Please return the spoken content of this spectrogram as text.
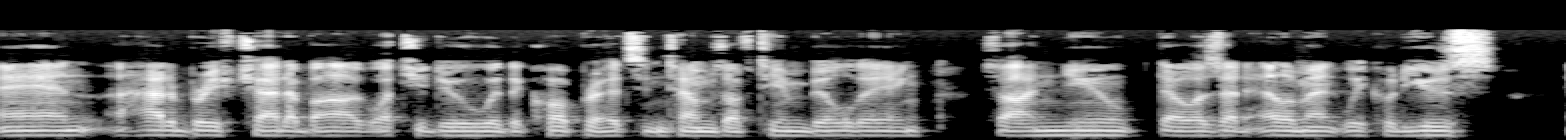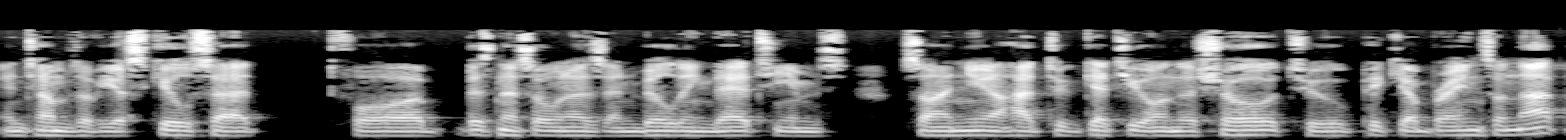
And I had a brief chat about what you do with the corporates in terms of team building. So I knew there was an element we could use in terms of your skill set for business owners and building their teams. So I knew I had to get you on the show to pick your brains on that.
